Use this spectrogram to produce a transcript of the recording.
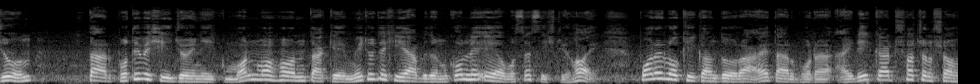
জুন তার প্রতিবেশী জৈনিক মনমোহন তাকে মৃত্যু দেখিয়ে আবেদন করলে এই অবস্থা সৃষ্টি হয়। পরে লক্ষ্মীকান্ত রায় তার ভোটার আইডি কার্ড সচল সহ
